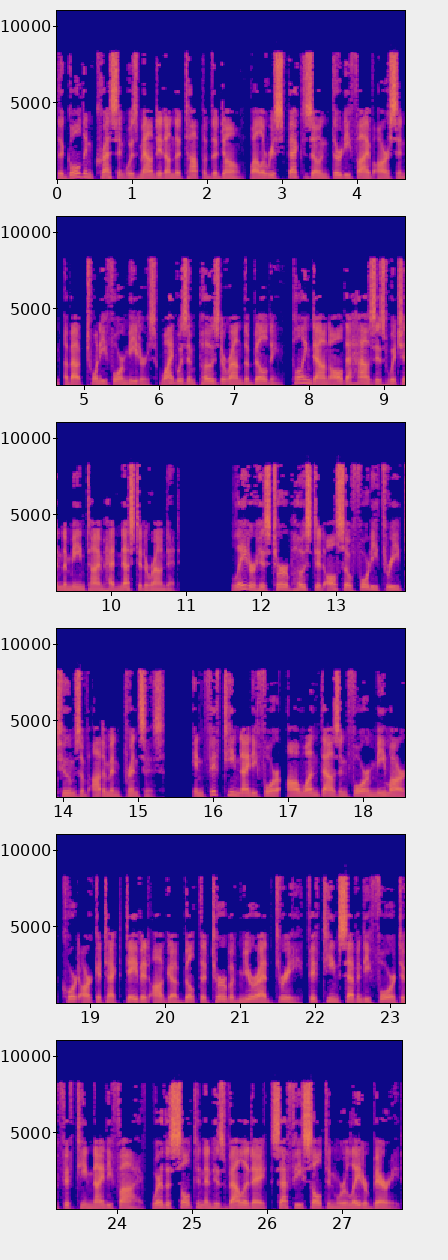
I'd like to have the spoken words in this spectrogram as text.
the Golden Crescent was mounted on the top of the dome, while a respect zone 35 arson about 24 meters wide was imposed around the building, pulling down all the houses which in the meantime had nested around it. Later his turb hosted also 43 tombs of Ottoman princes. In 1594, A 1004 Mimar court architect David Aga built the turb of Murad III (1574–1595), where the Sultan and his valide, Safi Sultan were later buried.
